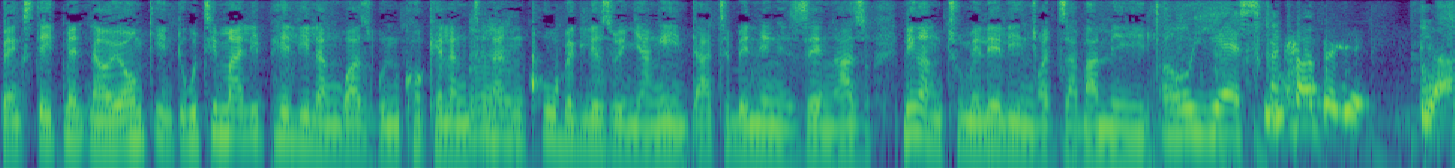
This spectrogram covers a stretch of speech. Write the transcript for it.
Bank statement nayo yonke into ukuthi imali iphelile ngikwazi ukunikhokhela. Ngicela niqhube kulezwe nyanga ezintathu benengeze ngazo. Ningangithumeleli incwadi zabameli. Oh yes. Mhlambe ke yeah.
